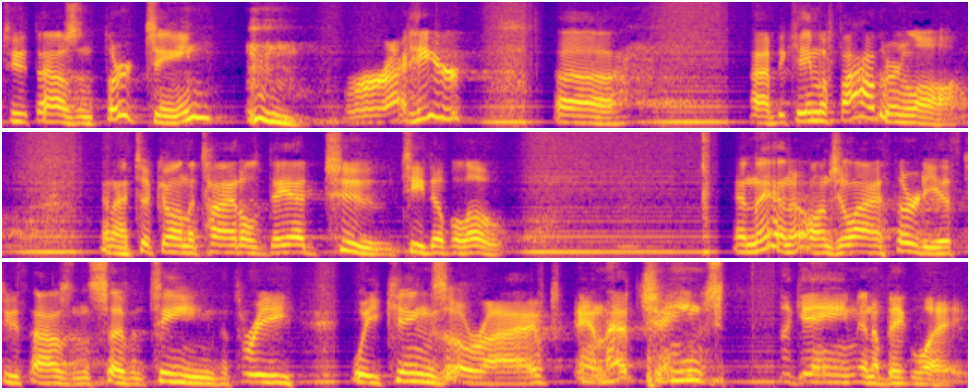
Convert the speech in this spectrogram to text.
2013, right here, uh, I became a father in law. And I took on the title Dad 2, T O. And then on July 30th, 2017, the three wee kings arrived, and that changed the game in a big way.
